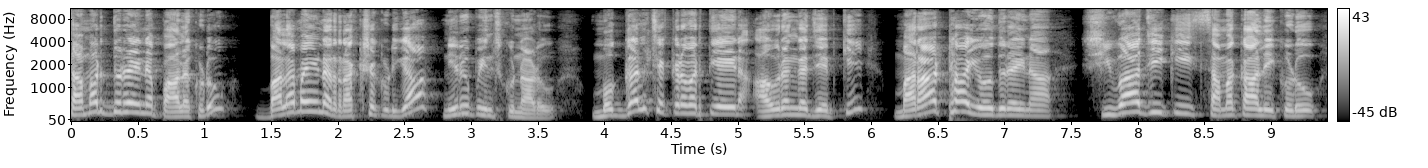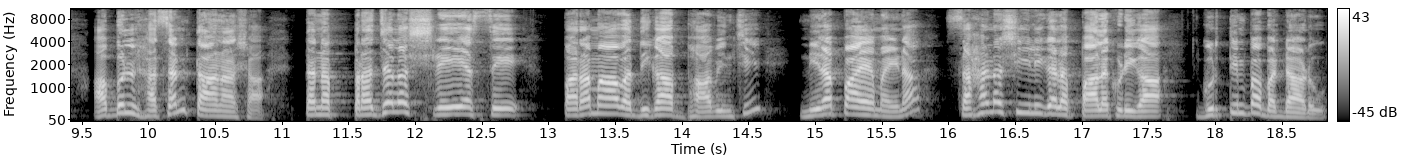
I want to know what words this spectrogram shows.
సమర్థుడైన పాలకుడు బలమైన రక్షకుడిగా నిరూపించుకున్నాడు. మొఘల్ చక్రవర్తి అయిన ఔరంగజేబ్కి మరాఠా యోధుడైన శివాజీకి సమకాలీకుడు అబుల్ హసన్ తానాషా. తన ప్రజల శ్రేయస్సే పరమావధిగా భావించి నిరపాయమైన సహనశీలి గల పాలకుడిగా గుర్తింపబడ్డాడు.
